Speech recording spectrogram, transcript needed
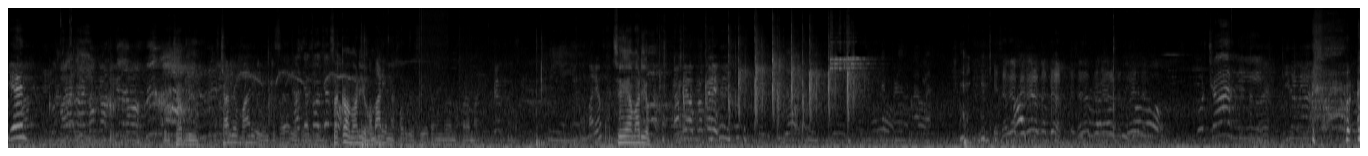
quién? El Charlie. Charlie o Mario, güey, que sea de los dos. Saca a Mario. A Mario mejor, güey. Sí, yo también veo mejor a Mario. ¿Mario? Sí, a Mario. Cambio, profe. No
